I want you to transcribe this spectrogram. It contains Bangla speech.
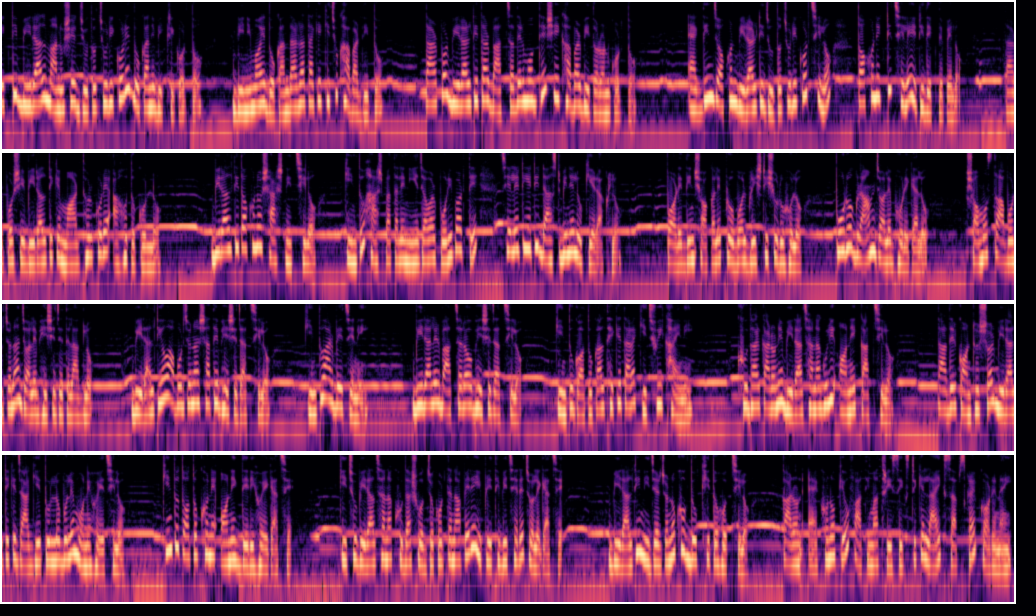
একটি বিড়াল মানুষের জুতো চুরি করে দোকানে বিক্রি করত। বিনিময়ে দোকানদাররা তাকে কিছু খাবার দিত। তারপর বিড়ালটি তার বাচ্চাদের মধ্যে সেই খাবার বিতরণ করত। একদিন যখন বিড়ালটি জুতো চুরি করছিল, তখন একটি ছেলে এটি দেখতে পেল। তারপর সে বিড়ালটিকে মারধর করে আহত করল। বিড়ালটি তখনও শ্বাস নিচ্ছিল, কিন্তু হাসপাতালে নিয়ে যাওয়ার পরিবর্তে ছেলেটি এটি ডাস্টবিনে লুকিয়ে রাখল। পরের দিন সকালে প্রবল বৃষ্টি শুরু হলো। পুরো গ্রাম জলে ভরে গেল। সমস্ত আবর্জনা জলে ভেসে যেতে লাগল। বিড়ালটিও আবর্জনার সাথে ভেসে যাচ্ছিল, কিন্তু আর বেঁচে নেই। বিড়ালের বাচ্চারাও ভেসে যাচ্ছিল, কিন্তু গতকাল থেকে তারা কিছুই খায়নি। ক্ষুধার কারণে বিড়াল ছানাগুলি অনেক কাঁদছিল। তাদের কণ্ঠস্বর বিড়ালটিকে জাগিয়ে তুলল বলে মনে হয়েছিল, কিন্তু ততক্ষণে অনেক দেরি হয়ে গেছে। কিছু বিড়ালছানা ক্ষুধা সহ্য করতে না পেরে এই পৃথিবী ছেড়ে চলে গেছে। বিড়ালটি নিজের জন্য খুব দুঃখিত হচ্ছিল কারণ এখনও কেউ ফাতিমা থ্রি সিক্সটিকে লাইক সাবস্ক্রাইব করে নাই।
